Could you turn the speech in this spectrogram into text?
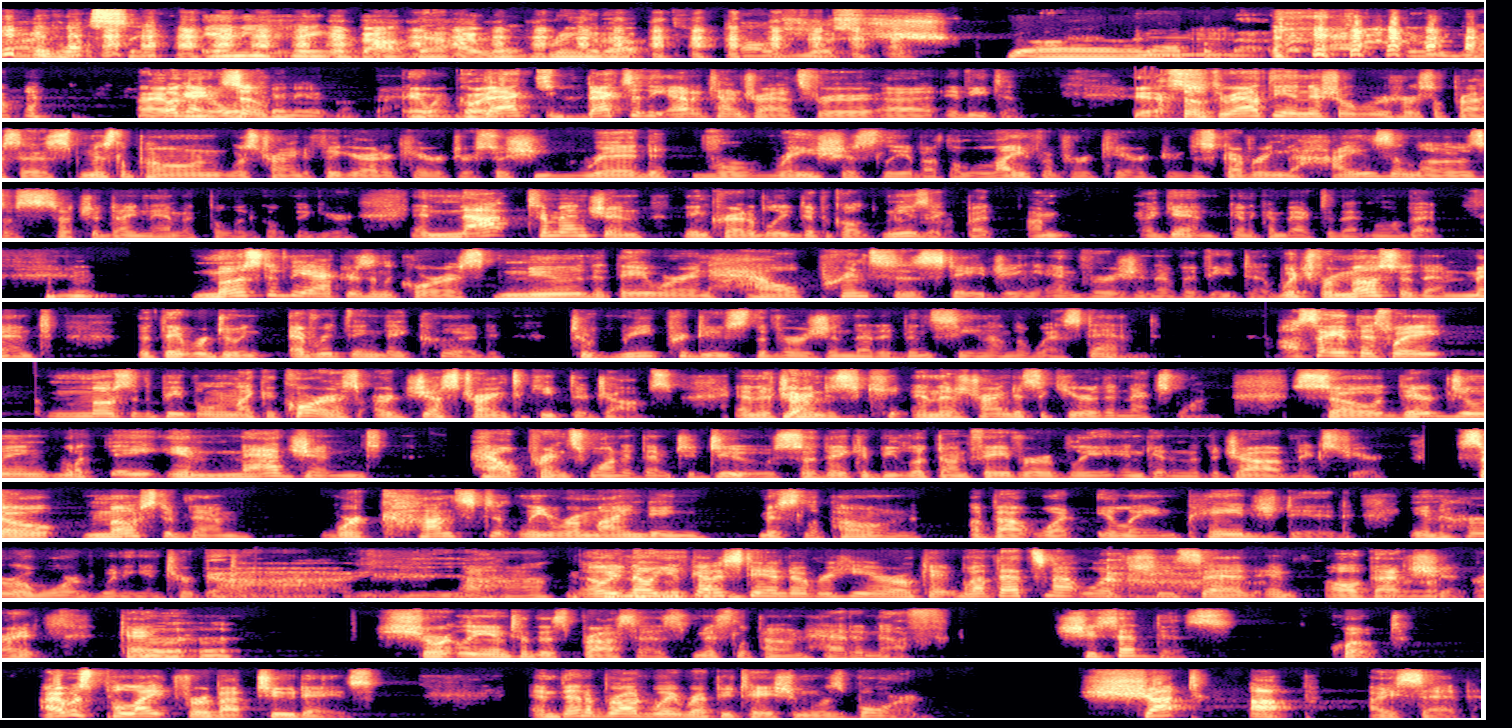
I won't say anything about that. I won't bring it up. I'll just shut up about it. There we go. I have Okay, no so opinion about that. Anyway, go ahead. back back to the out of town tryouts for uh, Evita. Yes. So throughout the initial rehearsal process, Miss LuPone was trying to figure out her character. So she read voraciously about the life of her character, discovering the highs and lows of such a dynamic political figure, and not to mention the incredibly difficult music. But I'm again going to come back to that in a little bit. Mhm. Most of the actors in the chorus knew that they were in Hal Prince's staging and version of Evita, which for most of them meant that they were doing everything they could to reproduce the version that had been seen on the West End. I'll say it this way most of the people in like a chorus are just trying to keep their jobs and they're Yeah. trying to secure and they're trying to secure the next one so they're doing what they imagined hal prince wanted them to do so they could be looked on favorably and get another job next year so most of them were constantly reminding miss lupone about what elaine paige did in her award-winning interpretation Ah, yeah. uh-huh. Oh no, you've got to stand over here. Okay. Well, that's not what she said. And all that Uh, shit, right? Okay. Uh-huh. Shortly into this process, Miss LuPone had enough. She said this quote, I was polite for about two days, and then a Broadway reputation was born. Shut up, I said.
